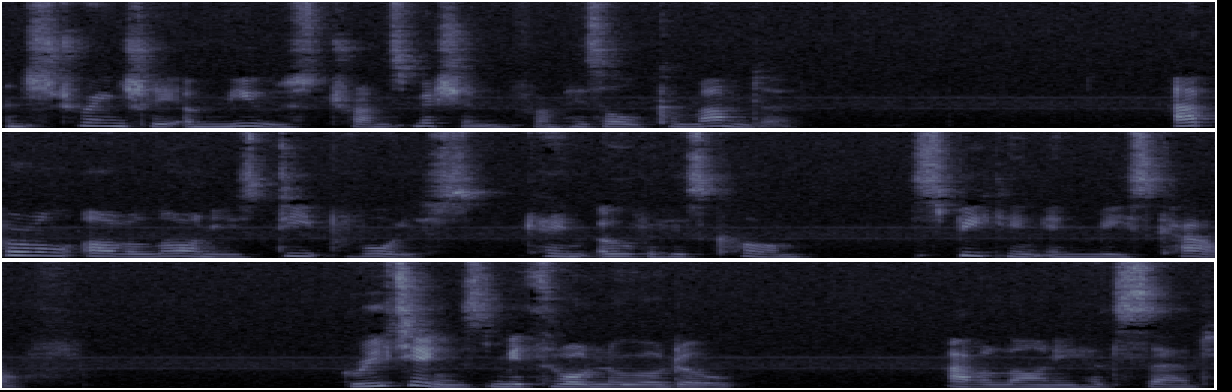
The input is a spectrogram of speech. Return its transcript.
and strangely amused transmission from his old commander. Admiral Ar'alani's deep voice came over his com, speaking in Mies Calf. Greetings, Mitth'raw'nuruodo, Ar'alani had said.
